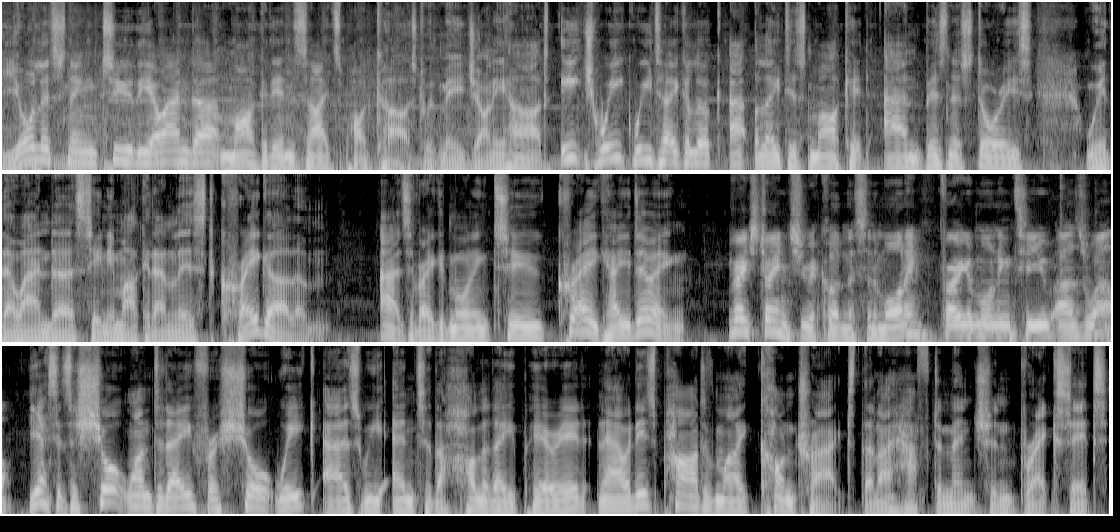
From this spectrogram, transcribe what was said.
You're listening to the Oanda Market Insights podcast with me, Johnny Hart. Each week, we take a look at the latest market and business stories with Oanda senior market analyst Craig Erlam. Uh, it's a very good morning to Craig. How are you doing? Very strange recording this in the morning. Very good morning to you as well. Yes, it's a short one today for a short week as we enter the holiday period. Now, it is part of my contract that I have to mention Brexit,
